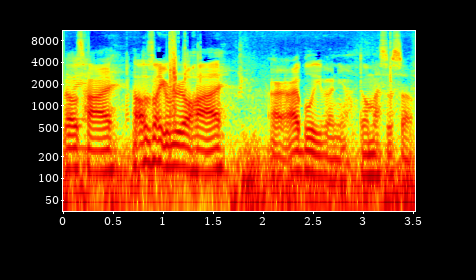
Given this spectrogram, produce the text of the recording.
That was high. That was like real high. All right, I believe in you. Don't mess us up.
